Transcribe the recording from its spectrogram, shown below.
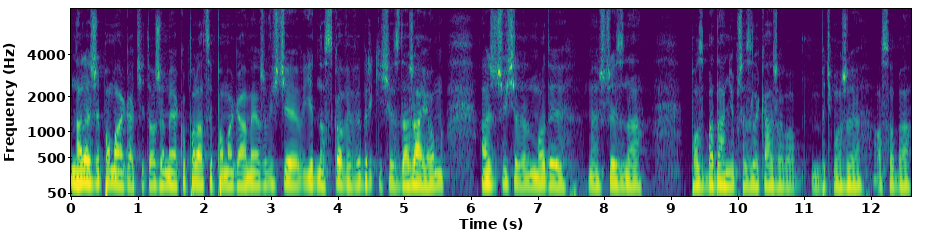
należy pomagać i to, że my jako Polacy pomagamy. Oczywiście jednostkowe wybryki się zdarzają, ale rzeczywiście ten młody mężczyzna po zbadaniu przez lekarza, bo być może osoba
